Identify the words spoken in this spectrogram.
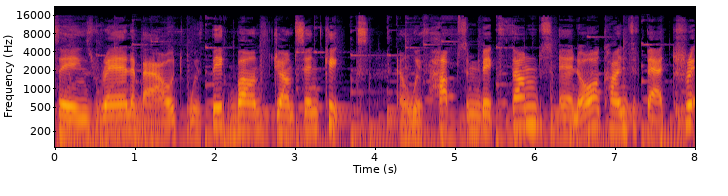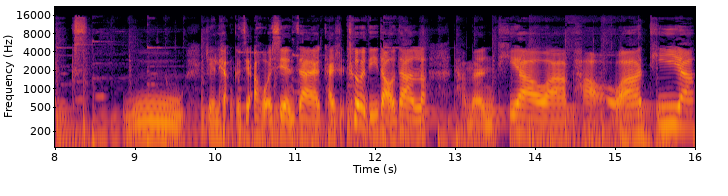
things ran about with big bumps, jumps, and kicks, and with hops and big thumps and all kinds of bad tricks. 呜，这两个家伙现在开始彻底捣蛋了。他们跳啊、跑啊、踢呀，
